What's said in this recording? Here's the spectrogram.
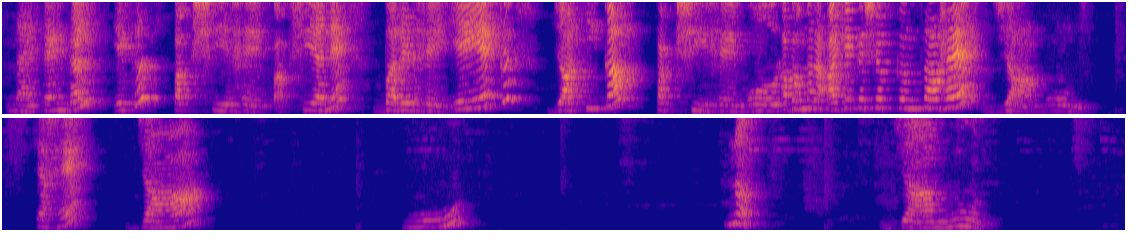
नाइटेंगल एक पक्षी है, पक्षी यानी बर्ड है, ये एक जाति का पक्षी है, मोर। अब हमारा आगे का शब्द कौन सा है? जामुन। क्या है? जा न। जामुन।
